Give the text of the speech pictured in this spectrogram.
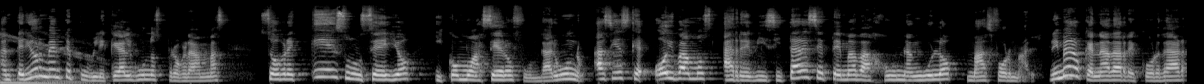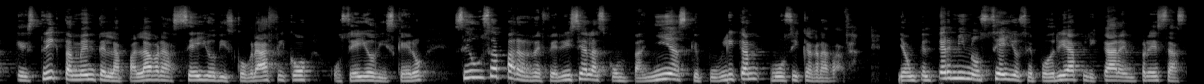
Anteriormente publiqué algunos programas sobre qué es un sello y cómo hacer o fundar uno. Así es que hoy vamos a revisitar ese tema bajo un ángulo más formal. Primero que nada, recordar que estrictamente la palabra sello discográfico o sello disquero se usa para referirse a las compañías que publican música grabada. Y aunque el término sello se podría aplicar a empresas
